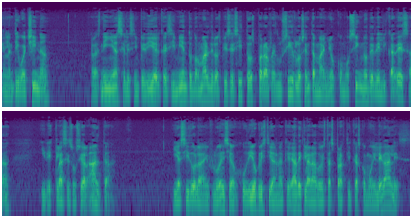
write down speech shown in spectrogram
En la antigua China, a las niñas se les impedía el crecimiento normal de los piececitos para reducirlos en tamaño como signo de delicadeza y de clase social alta. Y ha sido la influencia judío-cristiana que ha declarado estas prácticas como ilegales.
